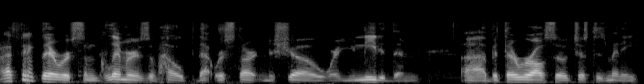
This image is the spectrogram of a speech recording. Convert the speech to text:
I think there were some glimmers of hope that were starting to show where you needed them, uh, but there were also just as many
